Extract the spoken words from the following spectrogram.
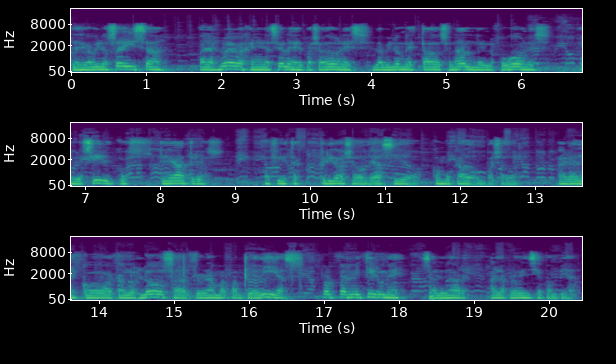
Desde Gabino Seiza a las nuevas generaciones de payadores, la milonga ha estado sonando en los fogones, en los circos, teatros o fiestas criollas donde ha sido convocado un payador. Agradezco a Carlos Loza, al programa Pampeadías, por permitirme saludar a la provincia pampeana.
